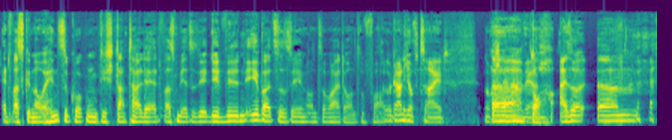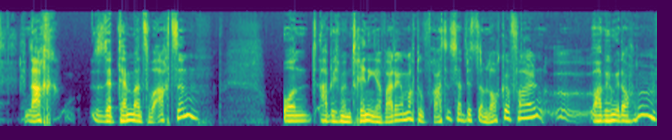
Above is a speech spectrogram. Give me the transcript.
etwas genauer hinzugucken, die Stadtteile etwas mehr zu sehen, den wilden Eber zu sehen und so weiter und so fort. Also gar nicht auf Zeit. Noch schneller äh, werden. Doch, also ähm, nach September 2018 und habe ich mit dem Training ja weitergemacht. Du fragst es ja, bist du im Loch gefallen? Äh, habe ich mir gedacht, hm,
